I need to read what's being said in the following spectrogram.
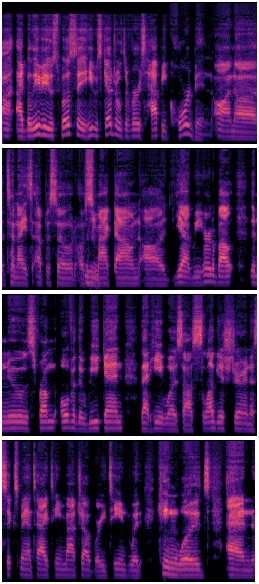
I believe he was supposed to. He was scheduled to verse Happy Corbin on uh, tonight's episode of mm-hmm. SmackDown. Uh, yeah, we heard about the news from over the weekend that he was uh, sluggish during a six-man tag team matchup where he teamed with King Woods and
